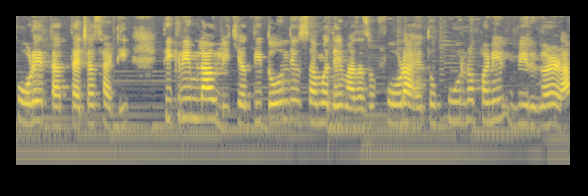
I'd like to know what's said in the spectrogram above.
फोड येतात त्याच्यासाठी ती क्रीम लावली की अगदी दोन दिवसामध्ये माझा जो फोड आहे तो पूर्णपणे विरगळला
